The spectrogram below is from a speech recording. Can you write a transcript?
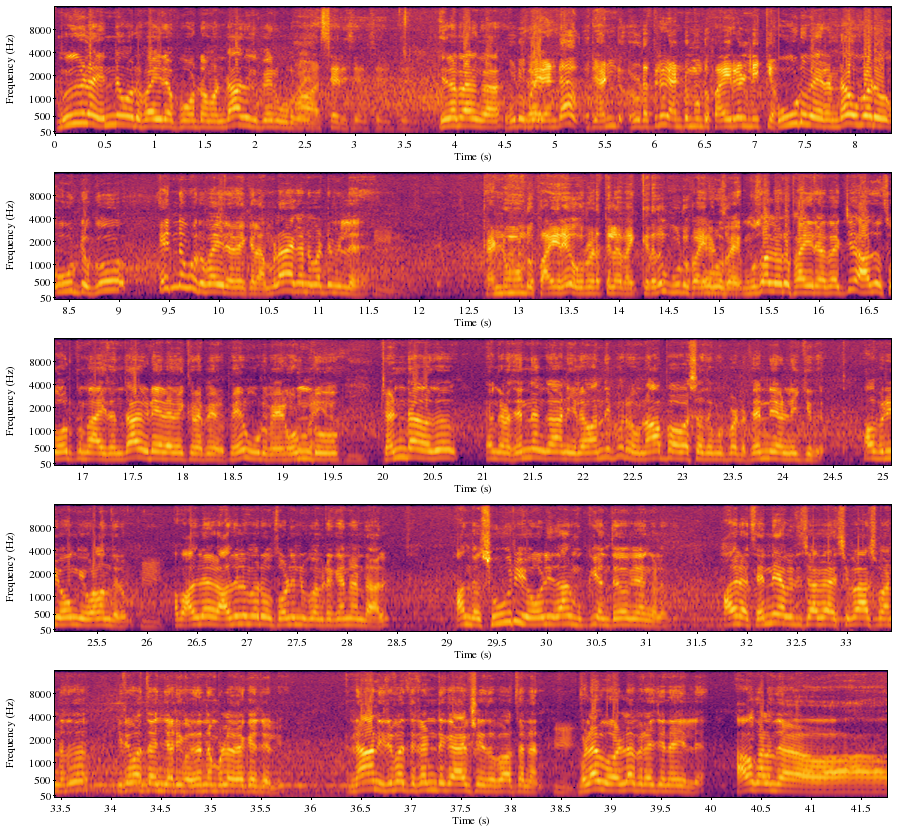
மீள என்ன ஒரு பயிரை போட்டோம்னா அதுக்கு பேர் ஊடுபயிர் சரி சரி சரி சரி. இதில் பாருங்க. ஊடு பயிரண்டா ரெண்டு இடத்துல ரெண்டு மூன்று பயிர்கள் நிற்கும் ஊடுபயிரண்டா ஒவ்வொரு வீட்டுக்கும் என்ன ஒரு பயிரை வைக்கலாம்? கண்டு மட்டும் இல்லை. ரெண்டு மூன்று பயிரை ஒரு இடத்துல வைக்கிறது ஊடு பயிர் ஊடுபயிர் முதல் ஒரு பயிரை வச்சு அது தோற்குமா இருந்தால் இடையில வைக்கிற பேர் பேர் ஊடுபயிர் உண்டு ரெண்டாவது எங்களோட தென்னங்காணியில் வந்து இப்போ ஒரு நாற்பது வருஷத்துக்கு முற்பட்ட தென்னைகள் நிற்குது அது பெரிய ஓங்கி வளர்ந்துடும் அப்போ அதில் அதிலும் ஒரு தொழில்நுட்பம் இருக்கு. என்னென்றால் அந்த சூரிய ஒளி தான் முக்கியம் தேவை எங்களுக்கு. அதில் தென்னை விதி சபை சிபாரிசு பண்ணது இருபத்தஞ்சு அடி தென்னம்பிள்ளை வைக்க சொல்லி. நான் இருபத்தி ரெண்டுக்கு ஆய்வு செய்து பார்த்தேன். நான் விளைவுகளில் பிரச்சனை இல்லை. அவங்க அந்த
